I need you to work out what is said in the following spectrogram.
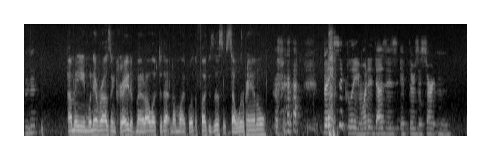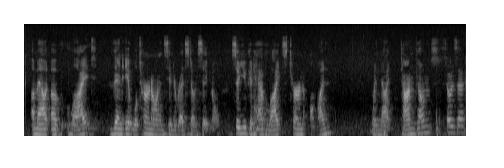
Mhm. I mean, whenever I was in creative mode, I looked at that and I'm like, "What the fuck is this? A solar panel?" Basically, what it does is if there's a certain amount of light, then it will turn on and send a redstone signal. So you could have lights turn on when night time comes, so to say.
